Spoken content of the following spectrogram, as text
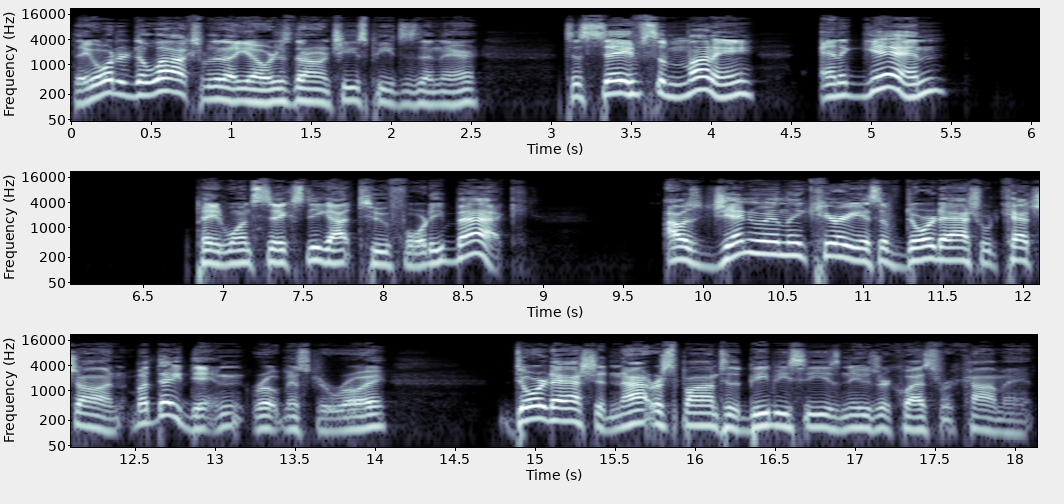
They ordered deluxe, but they're like, yo, we're just throwing cheese pizzas in there to save some money. And again, paid 160, got 240 back. I was genuinely curious if DoorDash would catch on, but they didn't, wrote Mr. Roy. DoorDash did not respond to the BBC's news request for comment.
